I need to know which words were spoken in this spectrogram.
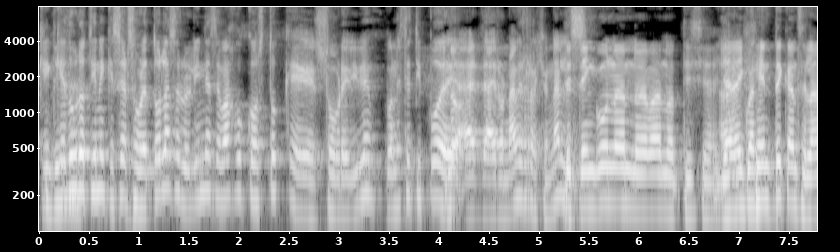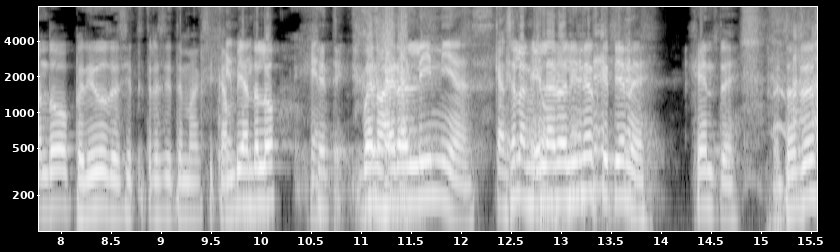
¿qué, qué duro tiene que ser? Sobre todo las aerolíneas de bajo costo que sobreviven con este tipo de, No. de aeronaves Te regionales. tengo una nueva noticia. Ya ver, hay gente cancelando pedidos de 737 MAX y cambiándolo. Gente. Bueno, aerolíneas. Cancela el mío. ¿El aerolíneas que tiene? Gente. Entonces,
